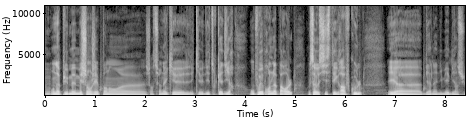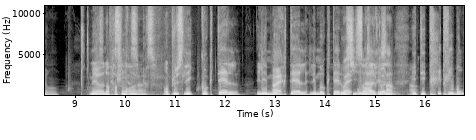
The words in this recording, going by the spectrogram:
Mm. On a pu même échanger pendant. euh, genre, si on a qui, qui avait des trucs à dire, on pouvait prendre la parole. Donc, ça aussi, c'était grave cool. Et euh, bien animé, bien sûr. hein. Mais non, franchement, merci, merci. en plus, les cocktails et les mocktails, les mocktails Ouais, aussi, sans alcool. Ah. étaient très très bons.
